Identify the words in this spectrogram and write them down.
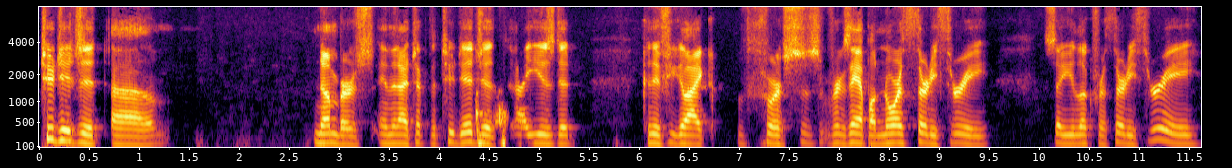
two digit uh, numbers, and then I took the two digits. I used it because if you like, for for example, north thirty three, so you look for thirty three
